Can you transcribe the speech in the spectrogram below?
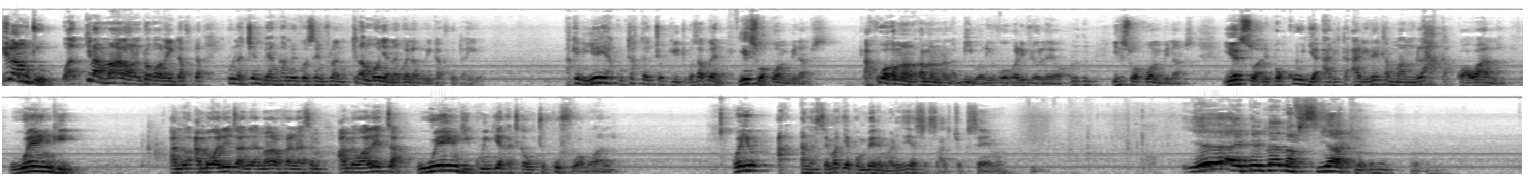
Kila mtu wa, kila mahala wanatoka wanaitafuta kuna chembe ya ngano iko sehemu fulani kila mmoja anakwenda kuitafuta hiyo. Lakini yeye hakutaka hicho kitu kwa sababu gani? Yesu hakuwa mbinafsi. Hakuwa kama kama manabii walivyo walivyo leo. Yesu hakuwa mbinafsi. Yesu alipokuja alita, alileta mamlaka kwa wana. Wengi. Amewaleta anasema amewaleta wengi kuingia katika utukufu wa mwana kwa hiyo a- anasemaje hapo mbele? Malizia sasa alichokisema. Yeye aipendaye nafsi yake.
